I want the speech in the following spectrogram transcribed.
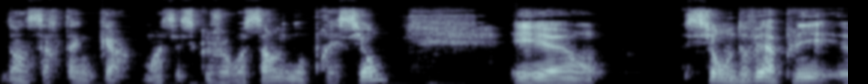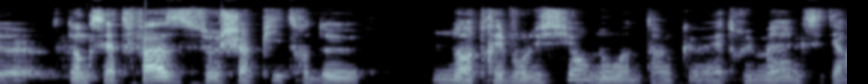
dans certains cas. Moi, c'est ce que je ressens, une oppression. Et euh, si on devait appeler euh, donc cette phase, ce chapitre de notre évolution, nous en tant qu'êtres humains, etc.,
